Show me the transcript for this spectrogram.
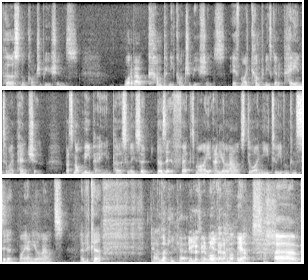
personal contributions. What about company contributions? If my company is going to pay into my pension, that's not me paying in personally. So does it affect my annual allowance? Do I need to even consider my annual allowance? Over to Kurt. Oh, lucky Kurt. You're looking at Rob Yeah. then. I thought, Yeah. Um,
